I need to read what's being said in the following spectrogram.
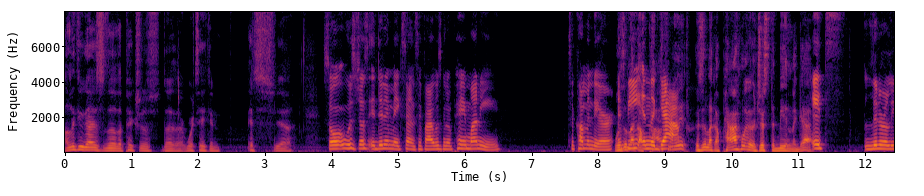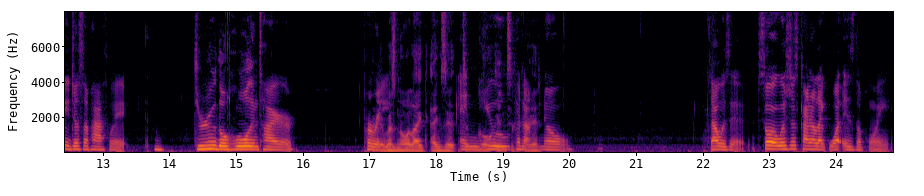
I'll link you guys the the pictures that were taken. It's yeah. So it was just it didn't make sense if I was gonna pay money to come in there Was and be like in the pathway? gap. Is it like a pathway or just to be in the gap? It's literally just a pathway through the whole entire parade. there was no like exit to and go you into the could not parade. That was it. So it was just kind of like, what is the point?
